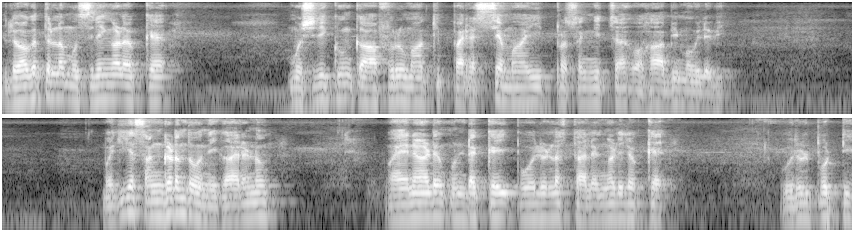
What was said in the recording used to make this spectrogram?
ലോകത്തുള്ള മുസ്ലിങ്ങളൊക്കെ മുഷ്രിക്കും കാഫറുമാക്കി പരസ്യമായി പ്രസംഗിച്ച വഹാബി മൗലവി. വലിയ സങ്കടം തോന്നി. കാരണം വയനാട് മുണ്ടക്കൈ പോലുള്ള സ്ഥലങ്ങളിലൊക്കെ ഉരുൾപൊട്ടി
